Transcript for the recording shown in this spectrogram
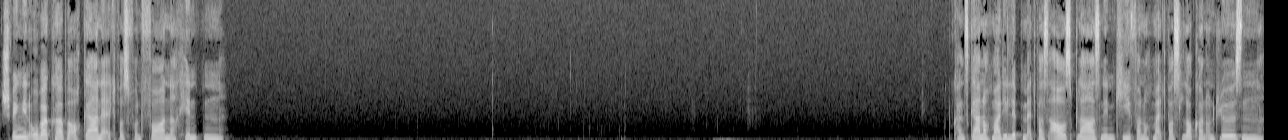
Schwing den Oberkörper auch gerne etwas von vorn nach hinten, kannst gern noch mal die Lippen etwas ausblasen, den Kiefer noch mal etwas lockern und lösen.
